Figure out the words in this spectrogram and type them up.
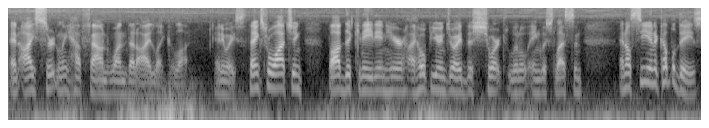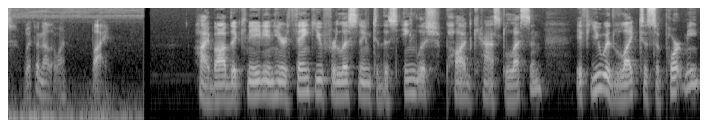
and I certainly have found one that I like a lot. Anyways, thanks for watching. Bob the Canadian here. I hope you enjoyed this short little English lesson, and I'll see you in a couple days with another one. Bye. Hi, Bob the Canadian here. Thank you for listening to this English podcast lesson. If you would like to support me,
